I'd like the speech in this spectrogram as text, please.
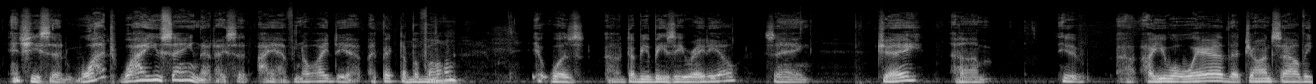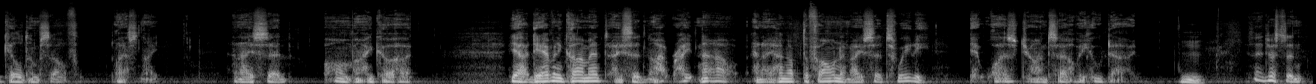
And she said, What? Why are you saying that? I said, I have no idea. I picked up a phone. It was uh, WBZ radio saying, Jay, um, you, uh, are you aware that John Salvi killed himself last night? And I said, Oh my God. Yeah, do you have any comment? I said, Not right now. And I hung up the phone and I said, Sweetie, it was John Salvi who died. So Just an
